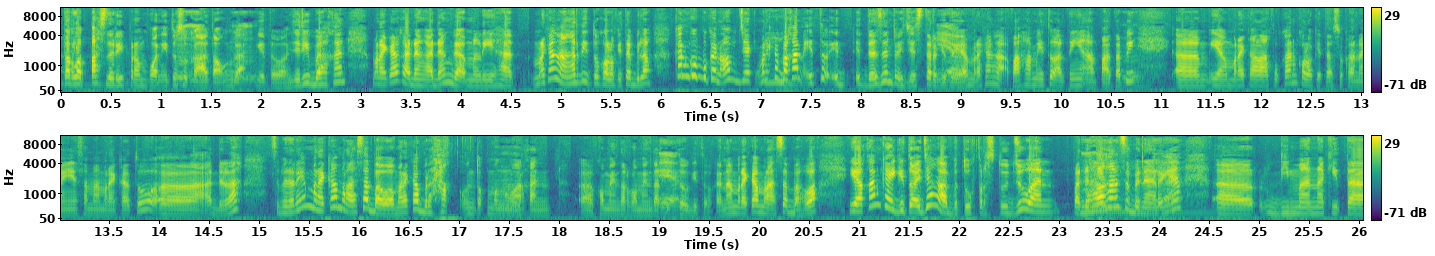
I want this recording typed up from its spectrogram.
Terlepas dari perempuan itu suka atau enggak gitu loh. Jadi bahkan mereka kadang-kadang nggak melihat mereka nggak ngerti tuh kalau kita bilang kan gue bukan objek. Mereka bahkan itu it, it doesn't register gitu Iya. ya mereka nggak paham itu artinya apa. Tapi em, yang mereka lakukan kalau kita suka nanya sama mereka tuh eh, adalah sebenarnya mereka merasa bahwa mereka berhak untuk mengeluarkan eh, komentar-komentar Iya. itu gitu. Karena mereka merasa bahwa ya kan kayak gitu aja nggak butuh persetujuan. Padahal kan sebenarnya eh, di mana kita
